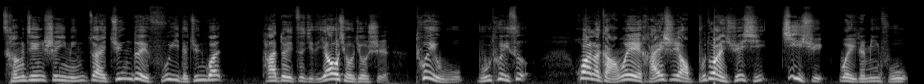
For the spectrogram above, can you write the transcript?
曾经是一名在军队服役的军官。他对自己的要求就是退伍不褪色。换了岗位，还是要不断学习，继续为人民服务。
